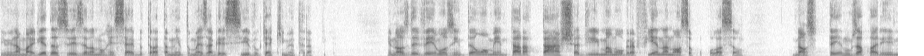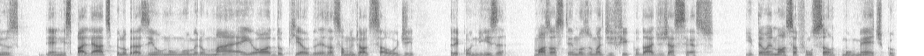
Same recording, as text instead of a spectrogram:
e na maioria das vezes ela não recebe o tratamento mais agressivo que a quimioterapia. E nós devemos então aumentar a taxa de mamografia na nossa população. Nós temos aparelhos é, espalhados pelo Brasil num número maior do que a Organização Mundial de Saúde preconiza, mas nós temos uma dificuldade de acesso. Então, é nossa função como médico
